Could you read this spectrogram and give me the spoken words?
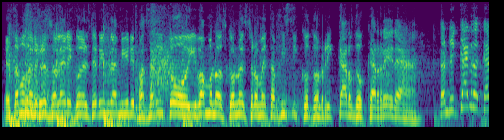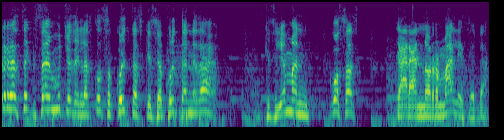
Estamos de regreso al aire con el terrible amigo y pasadito y vámonos con nuestro metafísico don Ricardo Carrera. Don Ricardo Carrera, usted que sabe mucho de las cosas ocultas que se ocultan, ¿verdad? Que se llaman cosas paranormales, ¿verdad?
